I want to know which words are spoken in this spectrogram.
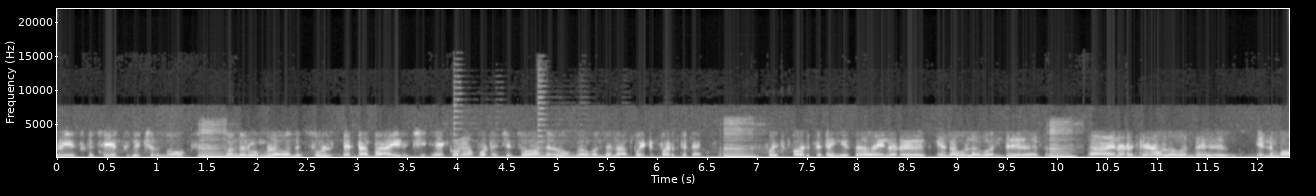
ப்ரேயர்ஸ்க்கு செய்யறதுக்கு வச்சிருந்தோம். ஸோ அந்த ரூம்ல வந்து ஃபுல் செட்டப் ஆயிருச்சு. ஏக்கோன்லாம் போட்டுச்சு. ஸோ அந்த ரூம்ல வந்து நான் போயிட்டு படுத்துட்டேன். போயிட்டு படுத்துட்டேன் கீதா. என்னோட கிணவுல வந்து என்னோட கிணவுல வந்து என்னமோ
